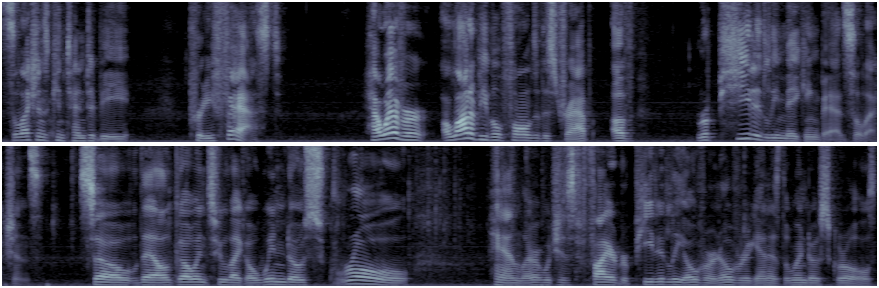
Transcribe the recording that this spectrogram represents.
selections can tend to be pretty fast. However, a lot of people fall into this trap of repeatedly making bad selections. So they'll go into like a window scroll handler, which is fired repeatedly over and over again as the window scrolls,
